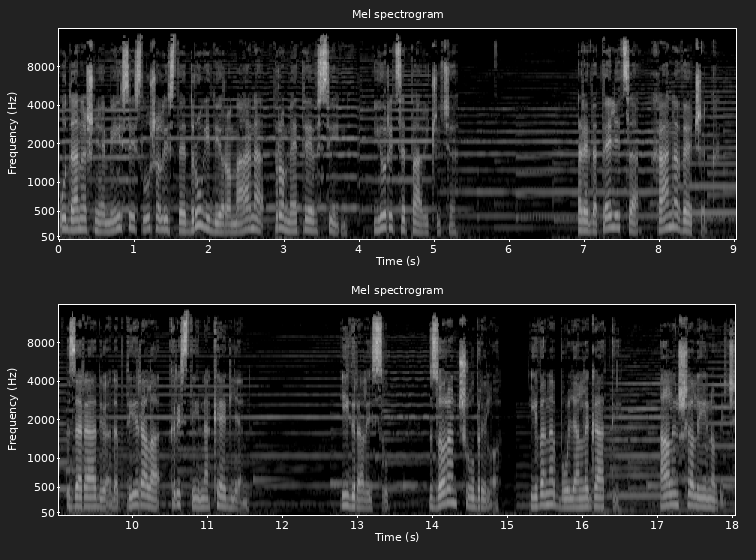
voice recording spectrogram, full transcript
U današnjoj emisiji slušali ste drugi dio romana Prometejev sin, Jurice Pavičića. Redateljica Hana Veček, za radio adaptirala Kristina Kegljen. Igrali su Zoran Čubrilo, Ivana Buljan-Legati, Alen Šalinović,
